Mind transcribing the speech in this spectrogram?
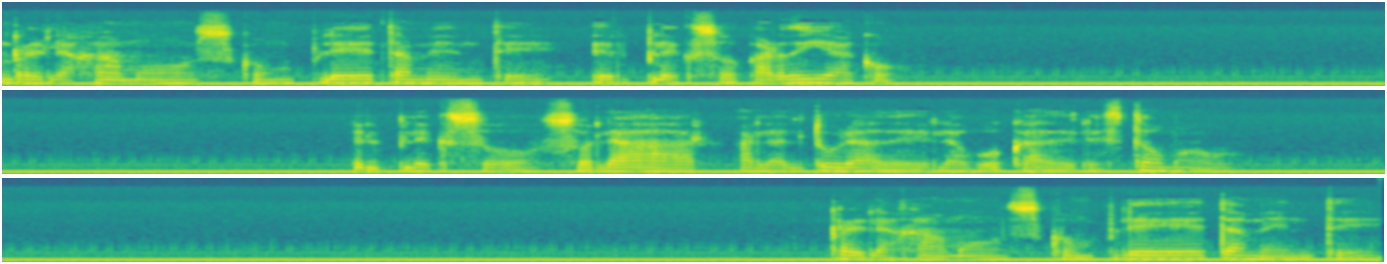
Relajamos completamente el plexo cardíaco, el plexo solar a la altura de la boca del estómago. Relajamos completamente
